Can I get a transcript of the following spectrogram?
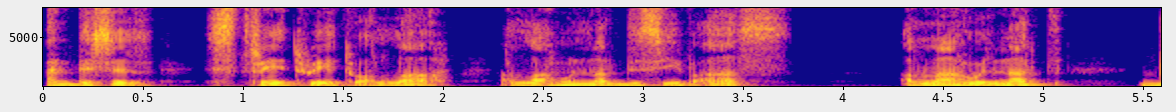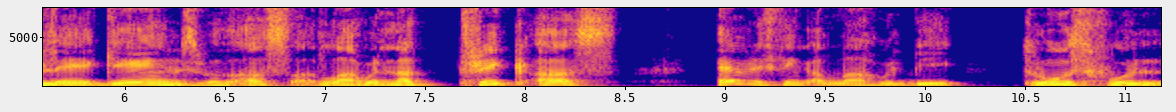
and this is straight way to Allah Allah will not deceive us Allah will not play games with us. Allah will not trick us. Everything Allah will be truthful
